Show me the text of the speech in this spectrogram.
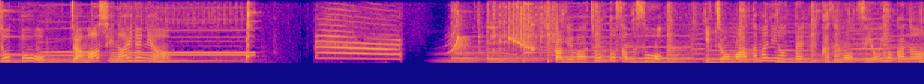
ちょっと邪魔しないでにゃ。日陰はちょっと寒そう。イチョウも頭に乗って風も強いのかな。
